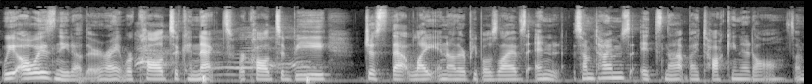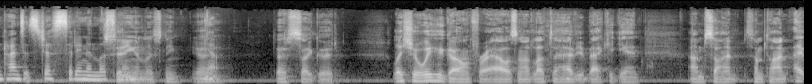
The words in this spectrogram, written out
we always need other, right? We're called to connect. We're called to be just that light in other people's lives, and sometimes it's not by talking at all. Sometimes it's just sitting and listening. Sitting and listening. Yeah. Yeah. That's so good. Alicia, we could go on for hours, and I'd love to have you back again um, some, sometime. Hey,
